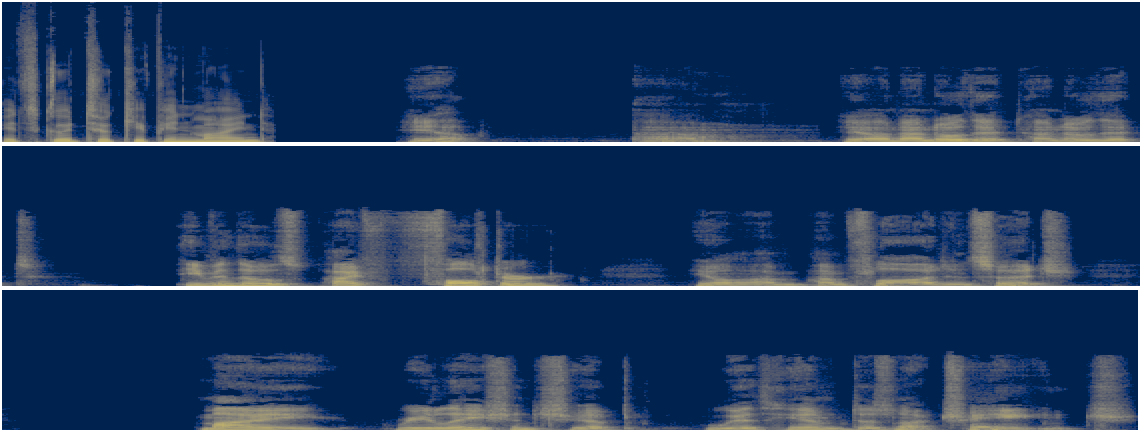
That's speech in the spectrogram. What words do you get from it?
It's good to keep in mind. Yeah. Uh, yeah, and I know that I know that even though I falter, you know, I'm I'm flawed and such, my relationship with him does not change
